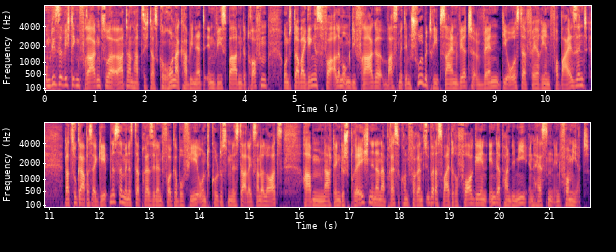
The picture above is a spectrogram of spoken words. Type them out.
Um diese wichtigen Fragen zu erörtern, hat sich das Corona-Kabinett in Wiesbaden getroffen und dabei ging es vor allem um die Frage, was mit dem Schulbetrieb sein wird, wenn die Osterferien vorbei sind. Dazu gab es Ergebnisse. Ministerpräsident Volker Bouffier und Kultusminister Alexander Lorz haben nach den Gesprächen in einer Pressekonferenz über das weitere Vorgehen in der Pandemie in Hessen informiert.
